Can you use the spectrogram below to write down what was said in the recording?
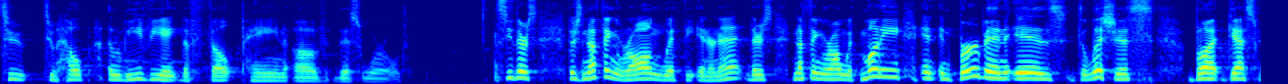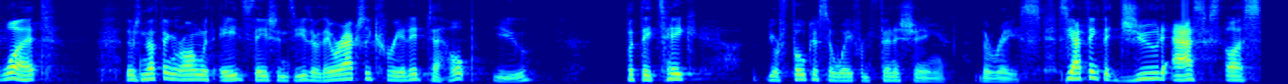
to, to help alleviate the felt pain of this world. See, there's, there's nothing wrong with the internet. There's nothing wrong with money. And, and bourbon is delicious, but guess what? There's nothing wrong with aid stations either. They were actually created to help you, but they take your focus away from finishing the race. See, I think that Jude asks us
